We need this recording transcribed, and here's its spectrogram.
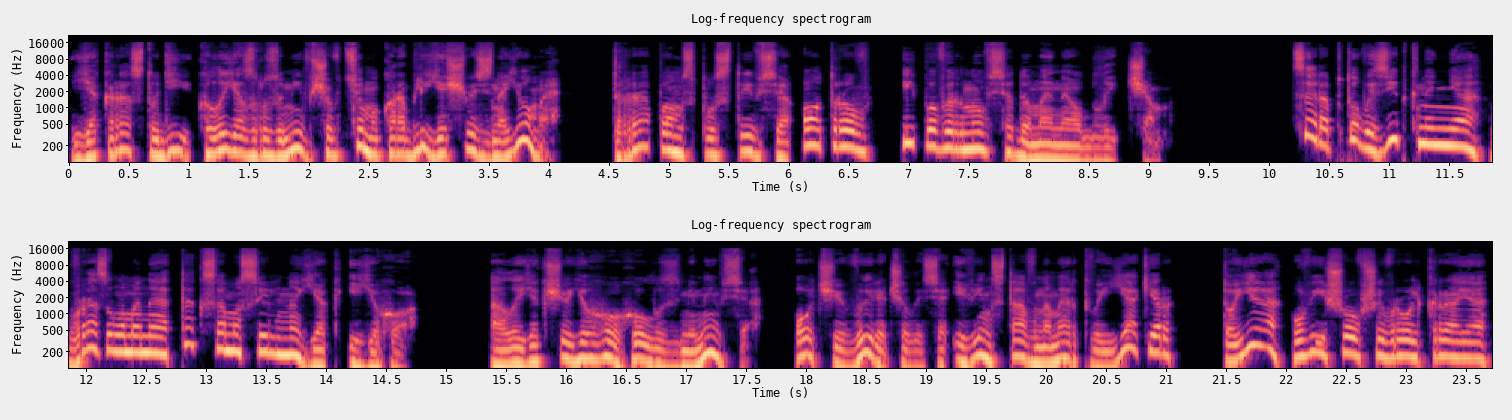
Якраз тоді, коли я зрозумів, що в цьому кораблі є щось знайоме, трапом спустився отров і повернувся до мене обличчям. Це раптове зіткнення вразило мене так само сильно, як і його. Але якщо його голос змінився, очі вирячилися, і він став на мертвий якір, то я, увійшовши в роль края,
